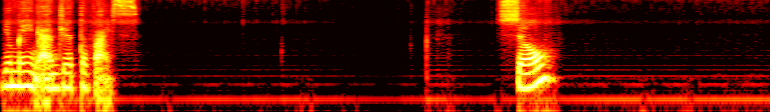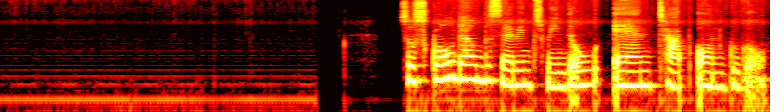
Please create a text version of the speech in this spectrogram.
Your main Android device. So, So scroll down the settings window and tap on Google,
